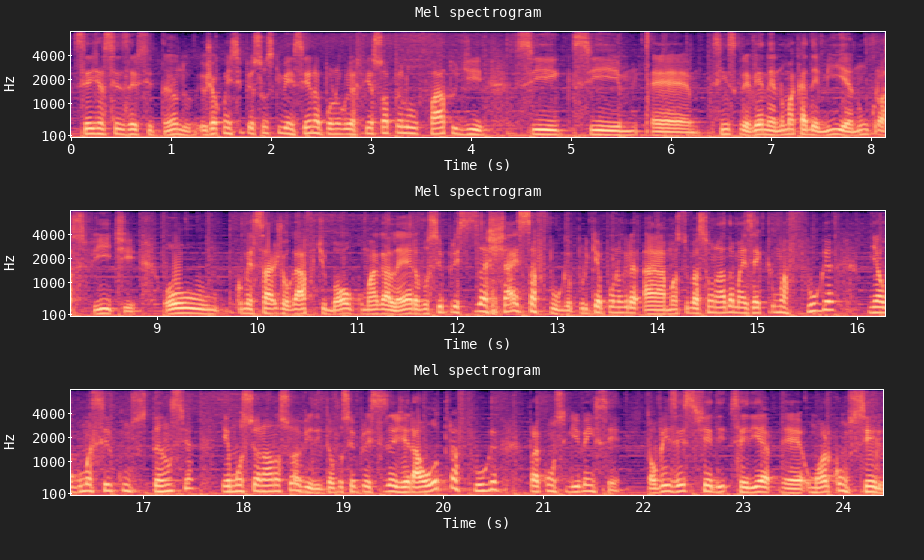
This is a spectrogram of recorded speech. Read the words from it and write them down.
seja se exercitando. Eu já conheci pessoas que venceram a pornografia só pelo fato de se, se, é, se inscrever né, numa academia, num crossfit, ou começar a jogar futebol com uma galera. Você precisa achar essa fuga, porque a, a masturbação nada mais é que uma fuga em alguma circunstância emocional na sua vida. Então você precisa gerar outra fuga para conseguir vencer. Talvez esse seria é, o maior conselho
